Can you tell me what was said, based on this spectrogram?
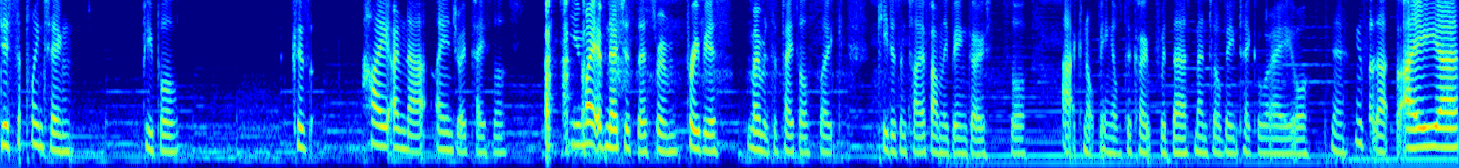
disappointing people. Because, hi, I'm Nat. I enjoy pathos you might have noticed this from previous moments of pathos, like Kida's entire family being ghosts, or Ak not being able to cope with their mentor being taken away, or yeah, things like that. But I, uh,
